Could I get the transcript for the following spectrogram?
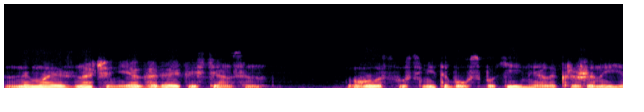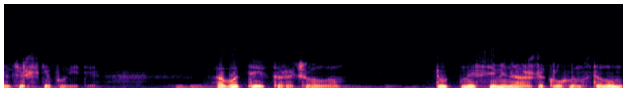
Немає значення, як гадає Крістіансен. Голос у Сміта був спокійний, але крижаний, як гірське повітря. Або ти, Карачоло. Тут не семінар за круглим столом,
